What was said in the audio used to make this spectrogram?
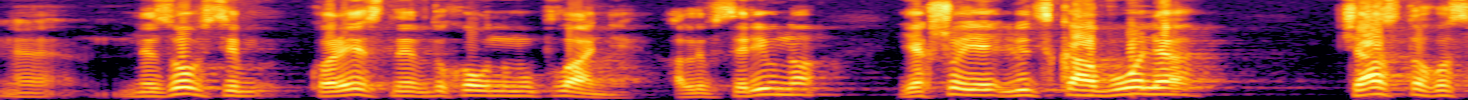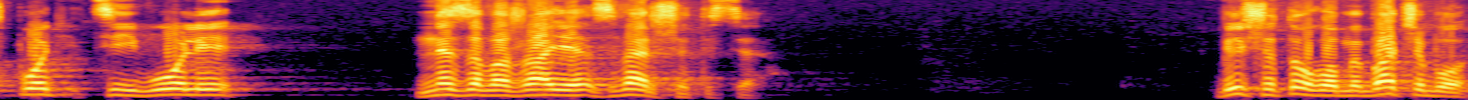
е, не зовсім корисне в духовному плані, але все рівно, якщо є людська воля, часто Господь цій волі не заважає звершитися. Більше того, ми бачимо,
